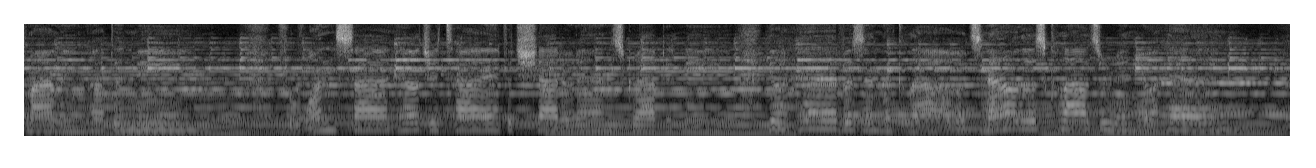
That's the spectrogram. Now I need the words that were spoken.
smiling up at me. For once I held you tight, but shadowed hands grabbed at me. Your head was in the clouds, now those clouds are in your head.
